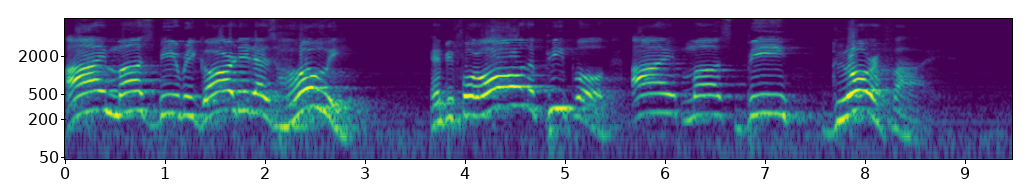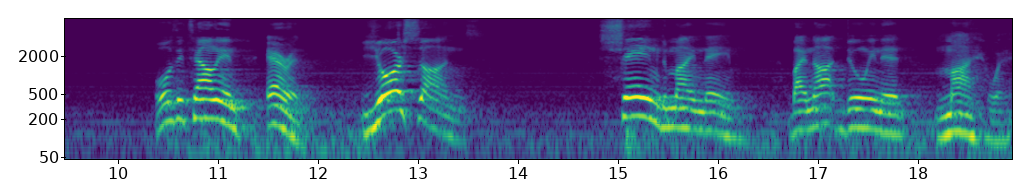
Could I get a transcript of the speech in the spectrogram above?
I must be regarded as holy and before all the people I must be glorified. What was he telling Aaron? Your sons shamed my name by not doing it my way.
